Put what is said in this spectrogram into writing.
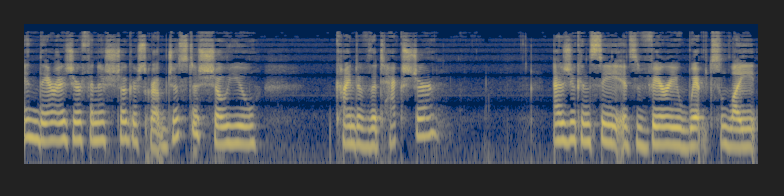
And there is your finished sugar scrub, just to show you kind of the texture. As you can see, it's very whipped light,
